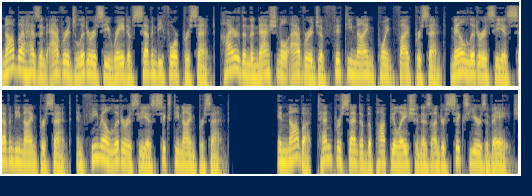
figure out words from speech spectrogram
Nabha has an average literacy rate of 74%, higher than the national average of 59.5%. Male literacy is 79%, and female literacy is 69%. In Nabha, 10% of the population is under 6 years of age.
